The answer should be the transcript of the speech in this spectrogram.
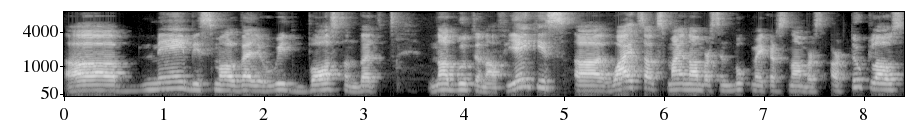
Uh, maybe small value with Boston, but not good enough. Yankees, uh, White Sox, my numbers and bookmakers' numbers are too close.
